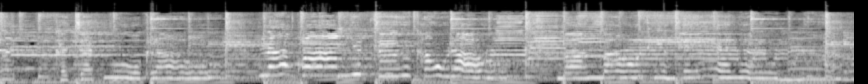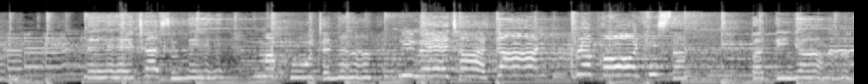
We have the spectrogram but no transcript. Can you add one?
บัดข จัดงูเคลาละความยึดถือเขาเรา บางเบาเที่ยงแท้เนิ่นนานเตชะสุเนมาพูจนาวิเวชาติการพระโพธิสัตว์ปฏิญาณ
